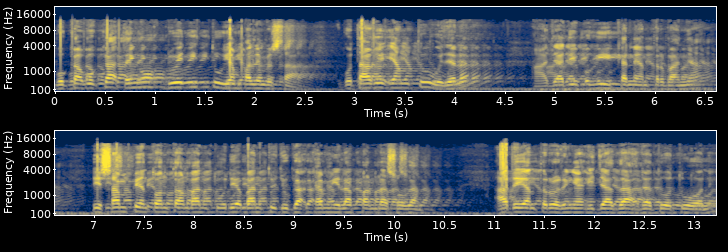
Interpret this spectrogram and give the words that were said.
Buka-buka tengok duit itu yang paling besar Aku tarik yang tu je lah. Ha, jadi berikan yang terbanyak. Di samping tuan-tuan bantu dia, bantu juga kami 18 orang. Ada yang terus dengan ijazah ada tua-tua ni.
